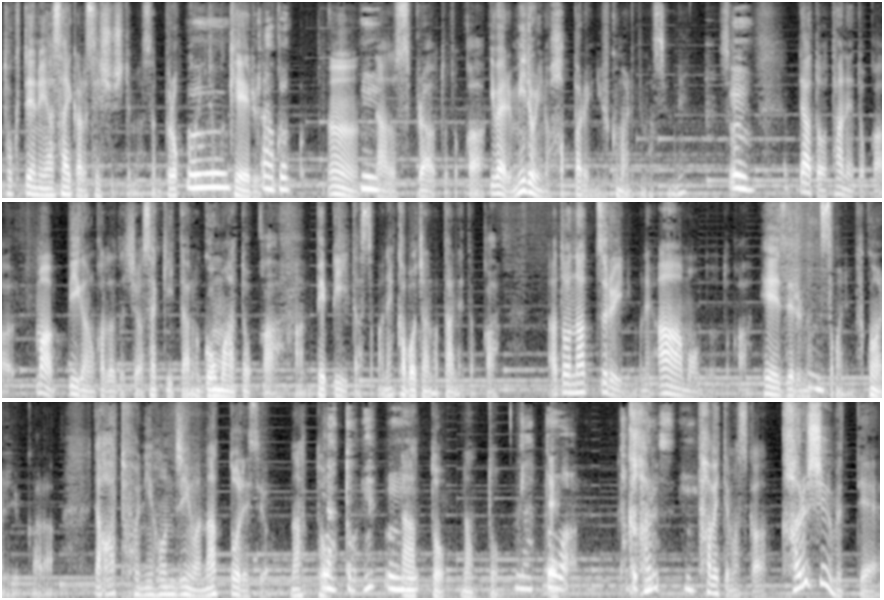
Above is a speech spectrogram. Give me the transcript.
特定の野菜から摂取してます。ブロッコリーとうんかケールとか。うん。うんスプラウトとか、いわゆる緑の葉っぱ類に含まれてますよね。そううん。で、あと種とか、まあ、ビーガンの方たちはさっき言ったあの、ゴマとか、ペピータスとかね、かぼちゃの種とか、あとナッツ類にもね、アーモンドとか、ヘーゼルナッツとかにも含まれてるから。であと、日本人は納豆ですよ。納豆。納豆ね。うん。納納豆、納豆。豆は食べてます？うん食べてますか？カルシウムって、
